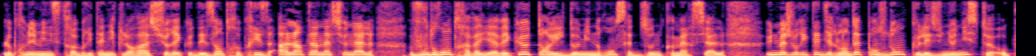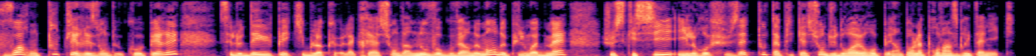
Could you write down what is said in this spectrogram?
Le Premier ministre britannique leur a assuré que des entreprises à l'international voudront travailler avec eux tant ils domineront cette zone commerciale. Une majorité d'Irlandais pense donc que les unionistes au pouvoir ont toutes les raisons de coopérer. C'est le DUP qui bloque la création d'un nouveau gouvernement depuis le mois de mai. Jusqu'ici, il refusait toute application du droit européen dans la province britannique.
